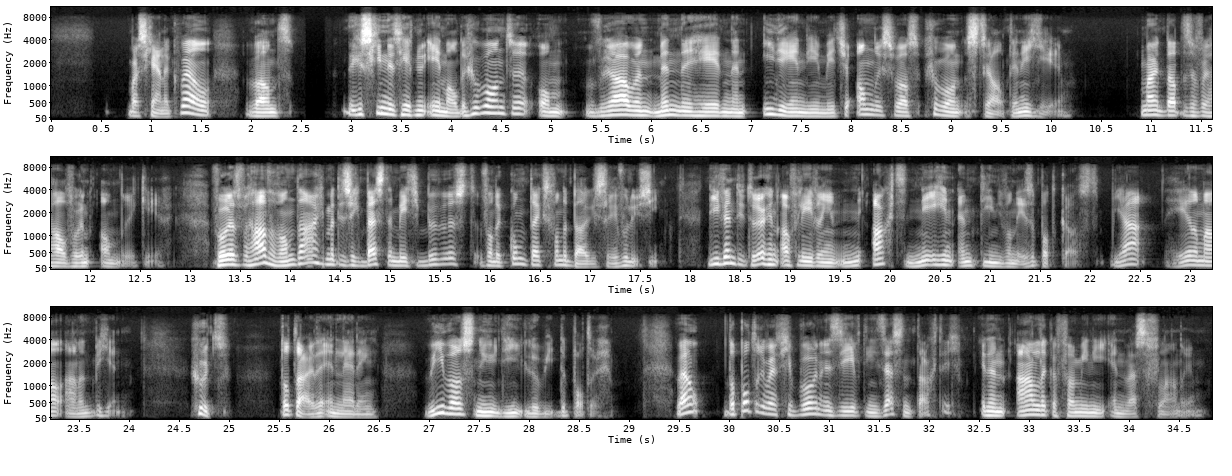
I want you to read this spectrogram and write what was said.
waarschijnlijk wel, want de geschiedenis heeft nu eenmaal de gewoonte om vrouwen, minderheden en iedereen die een beetje anders was, gewoon straal te negeren. Maar dat is een verhaal voor een andere keer. Voor het verhaal van vandaag bent u zich best een beetje bewust van de context van de Belgische Revolutie. Die vindt u terug in afleveringen 8, 9 en 10 van deze podcast. Ja, helemaal aan het begin. Goed, tot daar de inleiding. Wie was nu die Louis de Potter? Wel, de Potter werd geboren in 1786 in een adellijke familie in West-Vlaanderen.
